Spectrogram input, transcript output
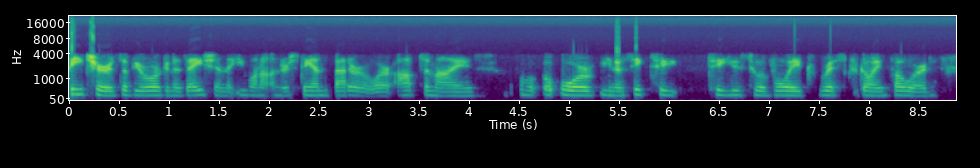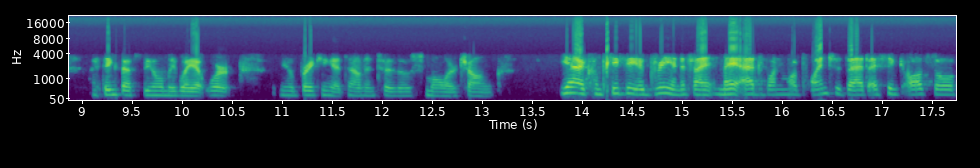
features of your organization that you want to understand better or optimize or, or, you know seek to to use to avoid risks going forward i think that's the only way it works you know breaking it down into those smaller chunks yeah, I completely agree. And if I may add one more point to that, I think also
